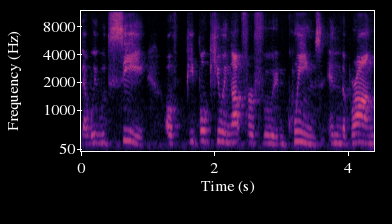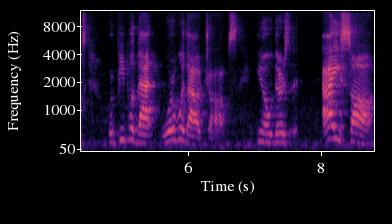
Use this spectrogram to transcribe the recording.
that we would see of people queuing up for food in Queens, in the Bronx, were people that were without jobs. You know, there's, I saw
